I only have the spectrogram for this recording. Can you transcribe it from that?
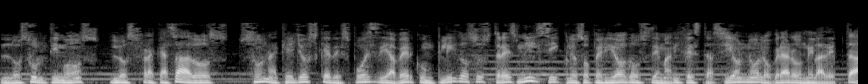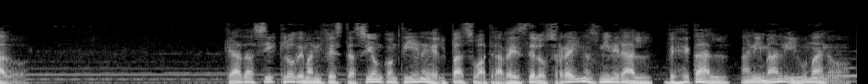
Los últimos, los fracasados, son aquellos que después de haber cumplido sus 3.000 ciclos o periodos de manifestación no lograron el adeptado. Cada ciclo de manifestación contiene el paso a través de los reinos mineral, vegetal, animal y humano.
